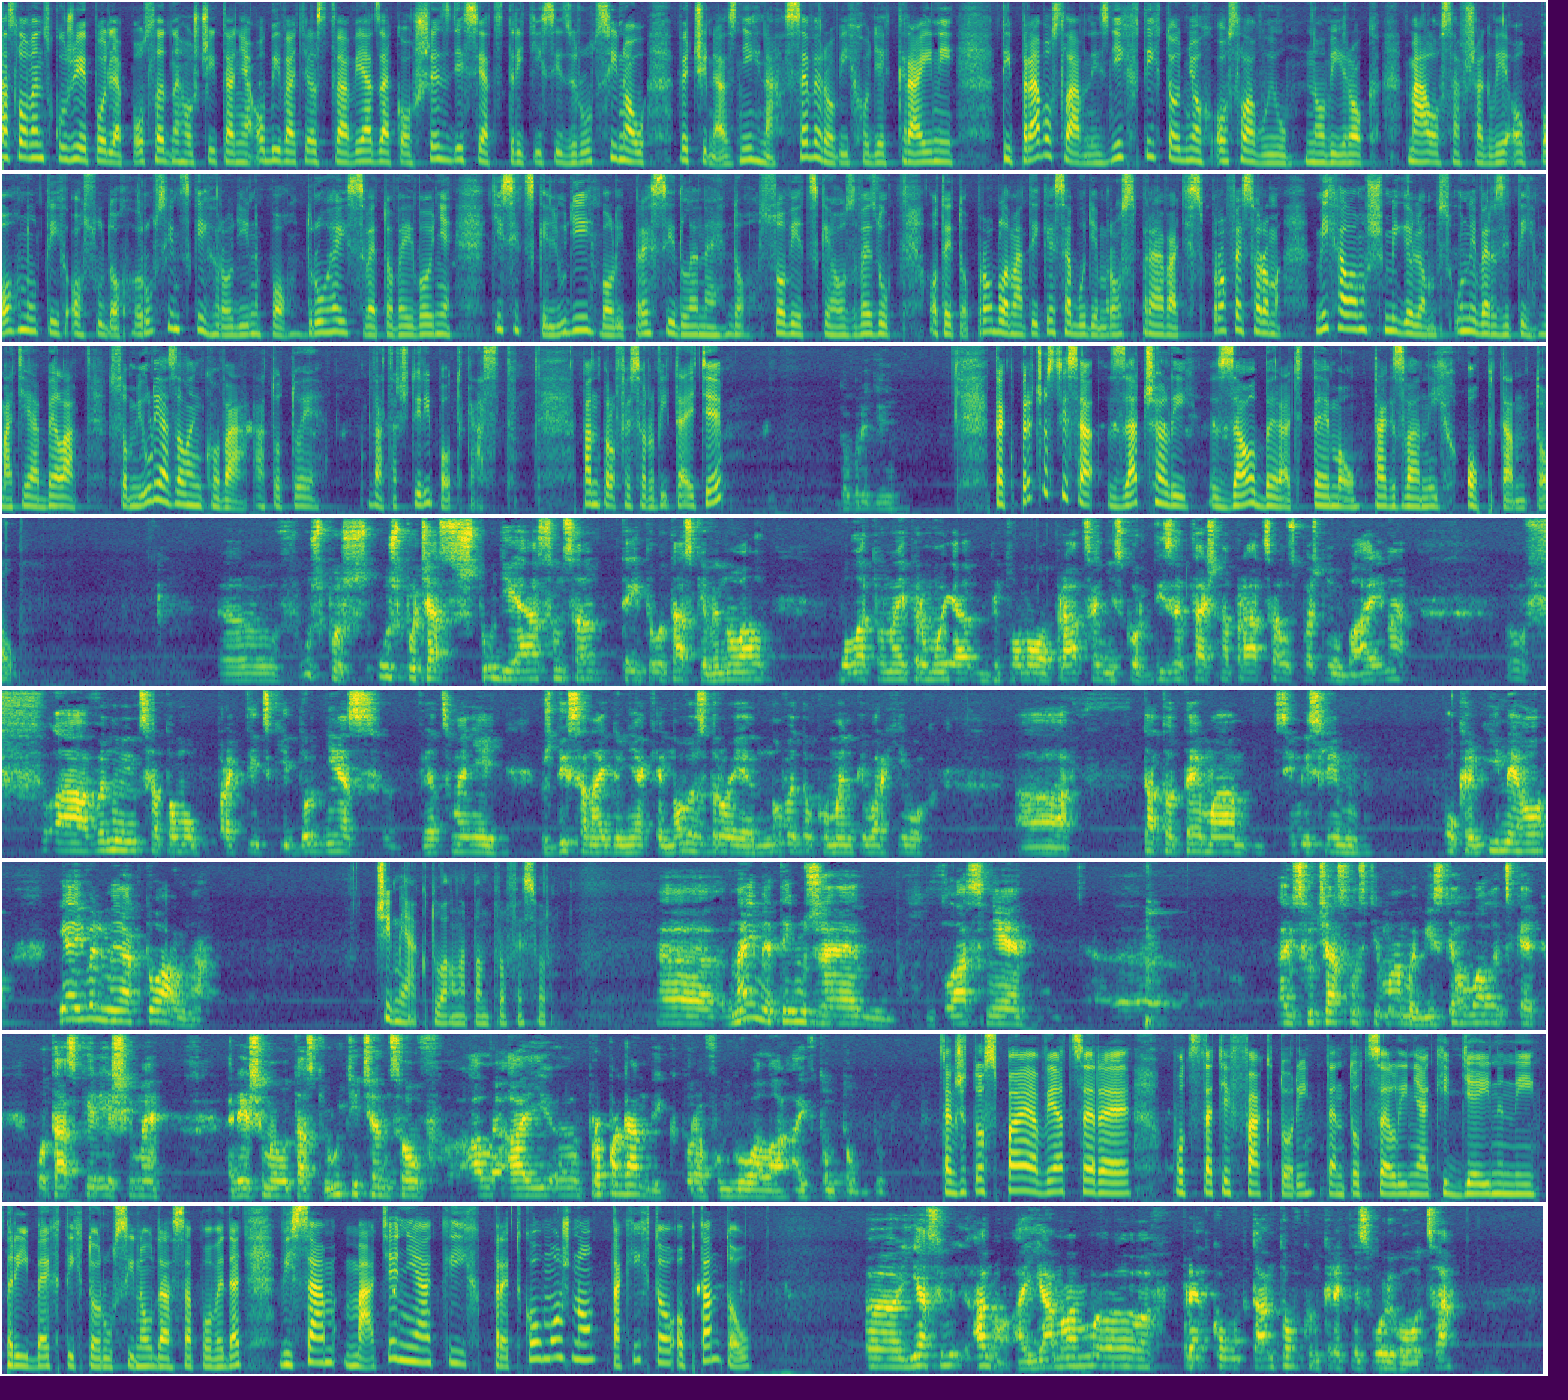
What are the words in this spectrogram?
Na Slovensku žije podľa posledného ščítania obyvateľstva viac ako 63 tisíc Rusinov, väčšina z nich na severovýchode krajiny. Tí pravoslávni z nich v týchto dňoch oslavujú Nový rok. Málo sa však vie o pohnutých osudoch rusinských rodín po druhej svetovej vojne. Tisícky ľudí boli presídlené do Sovietskeho zväzu. O tejto problematike sa budem rozprávať s profesorom Michalom Šmigelom z Univerzity Mateja Bela. Som Julia Zelenková a toto je 24 podcast. Pán profesor, vítajte. Dobrý deň. Tak prečo ste sa začali zaoberať témou tzv. optantov? Uh, už, po, už počas štúdia som sa tejto otázke venoval. Bola to najprv moja diplomová práca, neskôr dizertačná práca, úspešne obájená. A venujem sa tomu prakticky dodnes, viac menej vždy sa nájdú nejaké nové zdroje, nové dokumenty v archívoch. A táto téma si myslím, okrem iného, je aj veľmi aktuálna. Čím je aktuálna, pán profesor? E, najmä tým, že vlastne e, aj v súčasnosti máme vysťahovalecké otázky, riešime, riešime otázky utečencov, ale aj e, propagandy, ktorá fungovala aj v tomto období. Takže to spája viaceré v podstate faktory, tento celý nejaký dejinný príbeh týchto Rusinov, dá sa povedať. Vy sám máte nejakých predkov možno, takýchto optantov? Uh, ja si, áno, aj ja mám uh, predkov optantov, konkrétne svojho otca,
